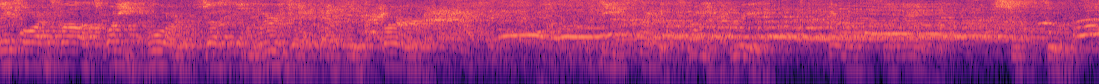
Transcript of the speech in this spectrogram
St. Laurence foul 24, Justin Wierzak, that's his third. Team second, 23. Karen Sine shoots two.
